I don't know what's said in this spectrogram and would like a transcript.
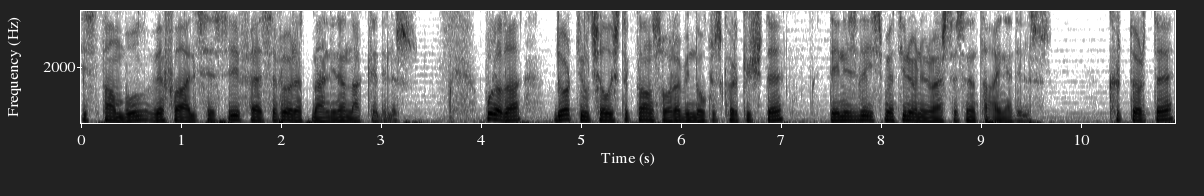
İstanbul Vefa Lisesi felsefe öğretmenliğine nakledilir. Burada 4 yıl çalıştıktan sonra 1943'te Denizli İsmet İnönü Üniversitesi'ne tayin edilir. 44'te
